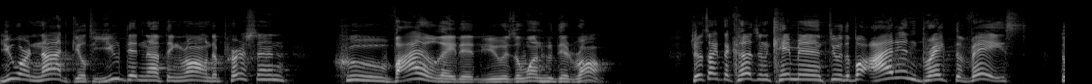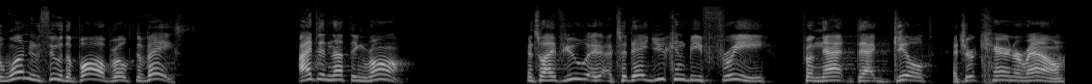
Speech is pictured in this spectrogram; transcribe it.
you are not guilty. You did nothing wrong. The person who violated you is the one who did wrong. Just like the cousin who came in and threw the ball. I didn't break the vase. The one who threw the ball broke the vase. I did nothing wrong. And so if you uh, today you can be free from that, that guilt that you're carrying around,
